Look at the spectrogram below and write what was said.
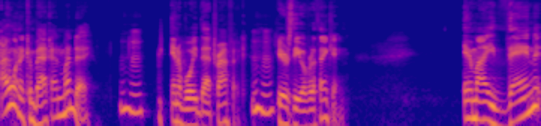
I want to come back on Monday hmm and avoid that traffic. hmm Here's the overthinking. Am I then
